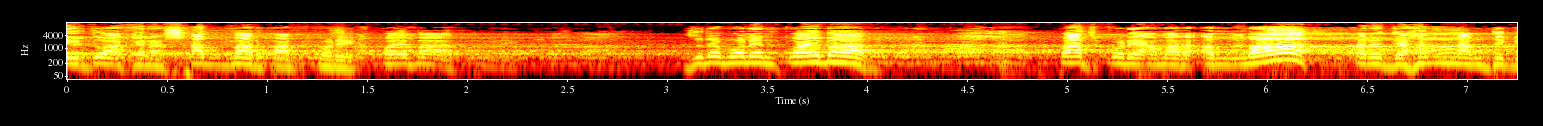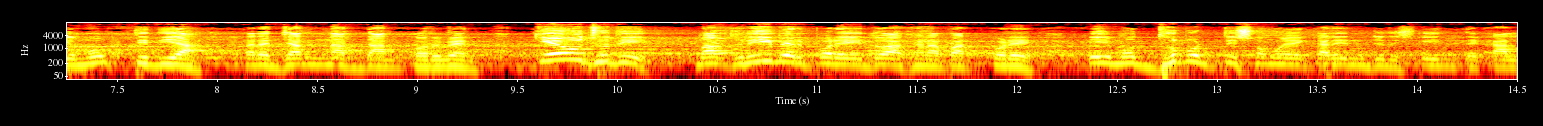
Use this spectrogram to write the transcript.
এই দোয়াখানা সাতবার পাঠ করে, কয়বার? জুড়ে বলেন, কয়বার? পাঠ করে আমার আল্লাহ তার জাহান্নাম থেকে মুক্তি দিয়া তার জান্নাত দান করবেন। কেউ যদি মাগরিবের পরে এই দোয়াখানা পাঠ করে, এই মধ্যবর্তী সময়ে কালীন যদি সে ইন্তেকাল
